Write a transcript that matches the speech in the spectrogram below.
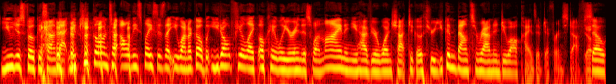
you just focus on that. you keep going to all these places that you want to go, but you don't feel like, okay, well, you're in this one line and you have your one shot to go through. You can bounce around and do all kinds of different stuff. Yep. So,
